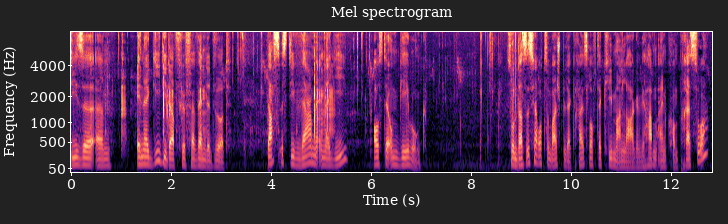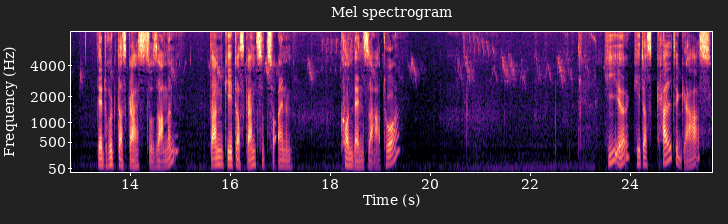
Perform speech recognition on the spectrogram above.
diese ähm, Energie, die dafür verwendet wird, das ist die Wärmeenergie aus der Umgebung. So, und das ist ja auch zum Beispiel der Kreislauf der Klimaanlage. Wir haben einen Kompressor, der drückt das Gas zusammen. Dann geht das Ganze zu einem Kondensator. Hier geht das kalte Gas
